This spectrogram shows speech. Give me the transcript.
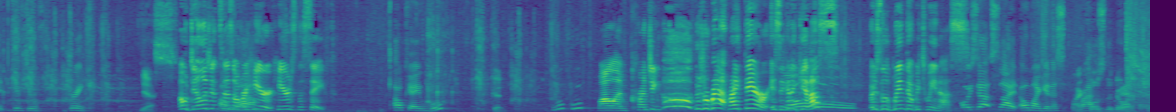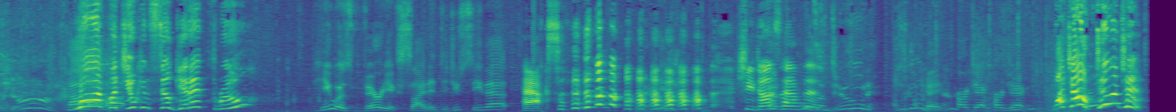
it gives you a drink. Yes. Oh, Diligent Oh, says over here. Here's the safe. Okay, whoop, Good. Whoop, whoop. While I'm crunching. Oh, there's a rat right there. Is it gonna get us? No. Or is the window between us? Oh, he's outside. Oh my goodness. I Rat- closed the door. We're good. Ah. What? But you can still get it through? He was very excited. Did you see that? Hacks. Yeah. Yeah. she does have What's this. up, dude? How's it going, Okay, man? carjack, carjack. Watch out, Diligent!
